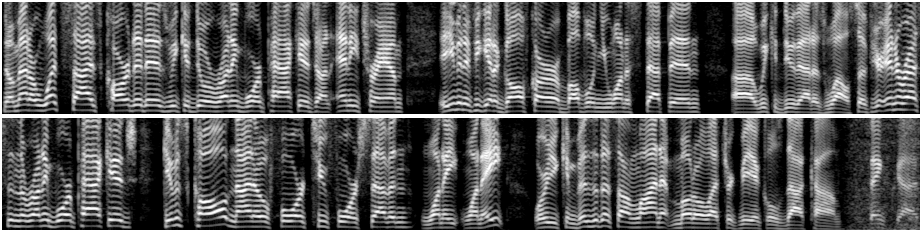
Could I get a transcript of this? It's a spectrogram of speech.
no matter what size cart it is, we could do a running board package on any tram. Even if you get a golf cart or a bubble and you want to step in, uh, we could do that as well. So if you're interested in the running board package, give us a call, 904-247-1818, or you can visit us online at motoelectricvehicles.com. Thanks, guys.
